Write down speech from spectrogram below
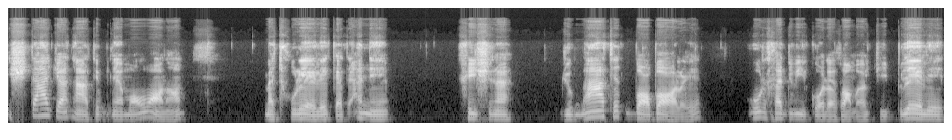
اشتا جنات ابن مولانا مدخوله الی کت انه خیشنه جمعت باباره اور خدوی کولت آما کی بلیل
